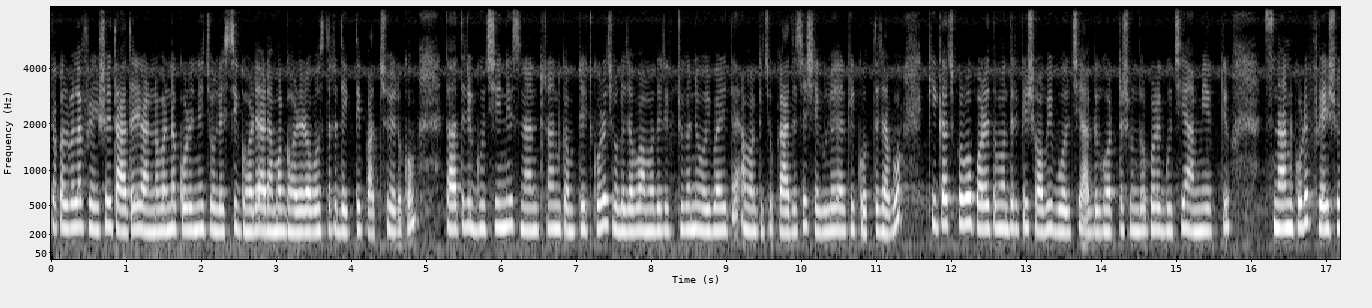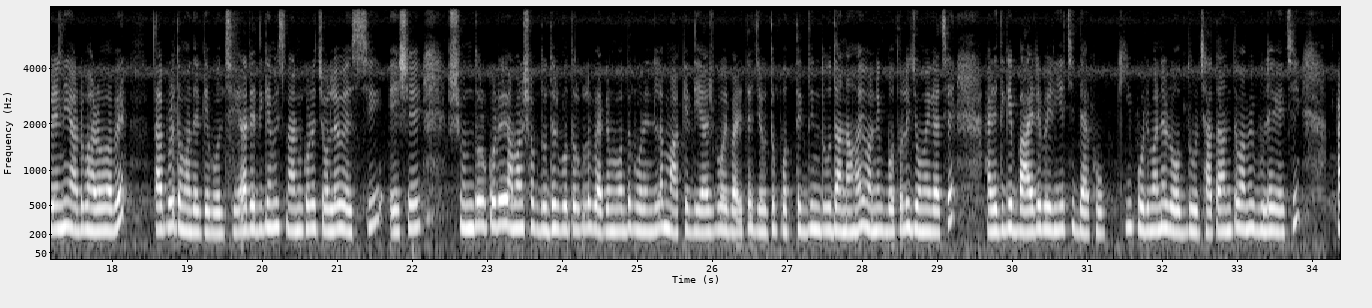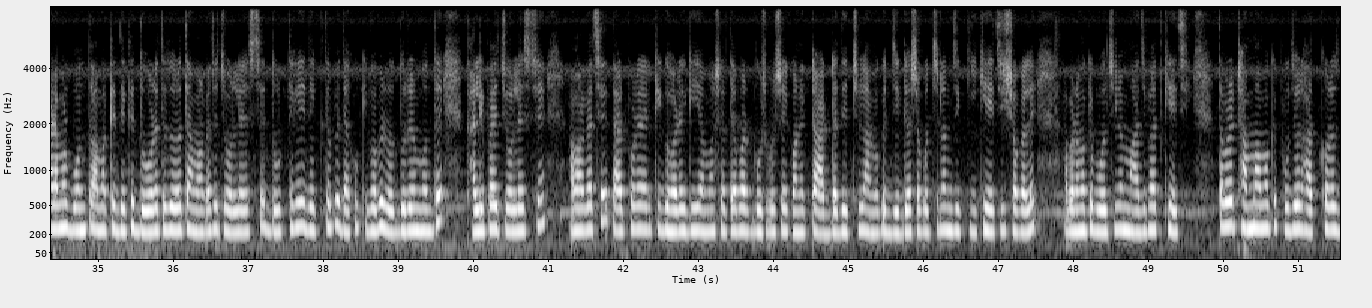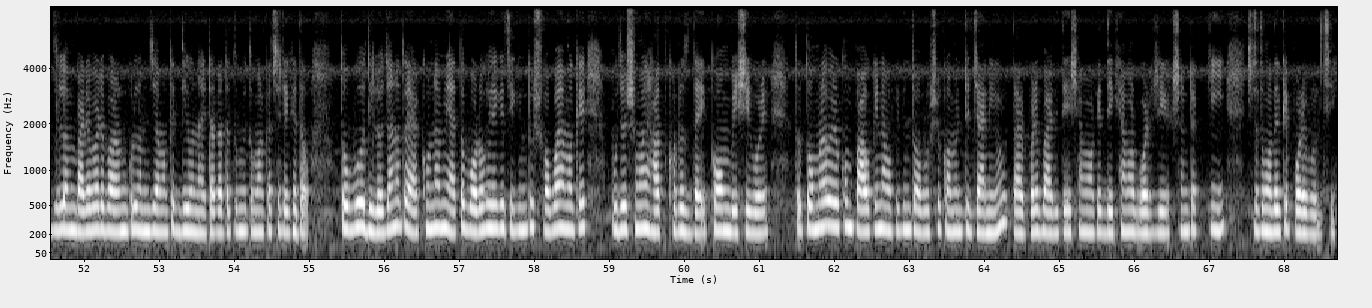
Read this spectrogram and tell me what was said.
সকালবেলা ফ্রেশ হয়ে তাড়াতাড়ি রান্নাবান্না করে নিয়ে চলে এসেছি ঘরে। আর আমার ঘরের অবস্থাটা দেখতে পাচ্ছ এরকম। তাড়াতাড়ি গুছিয়ে নিয়ে স্নান টান কমপ্লিট করে চলে যাব আমাদের একটুখানি ওই বাড়িতে। আমার কিছু কাজ আছে, সেগুলোই আর কি করতে যাব। কি কাজ করব পরে তোমাদেরকে সবই বলছি। আগে ঘরটা সুন্দর করে গুছিয়ে আমি একটু স্নান করে ফ্রেশ হয়ে নিই আরও ভালোভাবে। তারপরে তোমাদেরকে বলছি, আর এদিকে আমি স্নান করে চলেও এসেছি। এসে সুন্দর করে আমার সব দুধের বোতলগুলো ব্যাগের মধ্যে ভরে নিলাম, মাকে দিয়ে আসব ওই বাড়িতে। যেহেতু প্রত্যেক দিন দুধ আনা হয়, অনেক বোতলই জমে গেছে। আর এদিকে বাইরে বেরিয়েছি, দেখো কি পরিমাণে রোদ্দুর, ছাতা আনতেও আমি ভুলে গেছি। আর আমার বোন তো আমাকে দেখে দৌড়াতে দৌড়াতে আমার কাছে চলে এসছে। দূর থেকেই দেখতে পেয়ে দেখো কীভাবে রোদ্দুরের মধ্যে খালি পায়ে চলে এসছে আমার কাছে। তারপরে আর কি ঘরে গিয়ে আমার সাথে আবার বসে বসে অনেকটা আড্ডা দিচ্ছিল। আমি ওকে জিজ্ঞাসা করছিলাম যে, কী খেয়েছিস সকালে? আবার আমাকে বলছিলাম মাছ ভাত খেয়েছি। তারপরে ঠাম্মা আমাকে পুজোর হাত খরচ দিলাম বারে বারে বারণ করলাম যে, আমাকে দিও না, এই টাকাটা তুমি তোমার কাছে রেখে দাও। তবুও দিল। জানো তো, এখন আমি এত বড় হয়ে গেছি কিন্তু সবাই আমাকে পুজোর সময় হাত খরচ দেয় কম বেশি করে। তো তোমরাও এরকম পাও কিনা আমাকে কিন্তু অবশ্যই কমেন্টে জানিও। তারপরে বাড়িতে এসে আমাকে দেখে আমার বডির রিয়াকশানটা কী সেটা তোমাদেরকে পরে বলছি।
